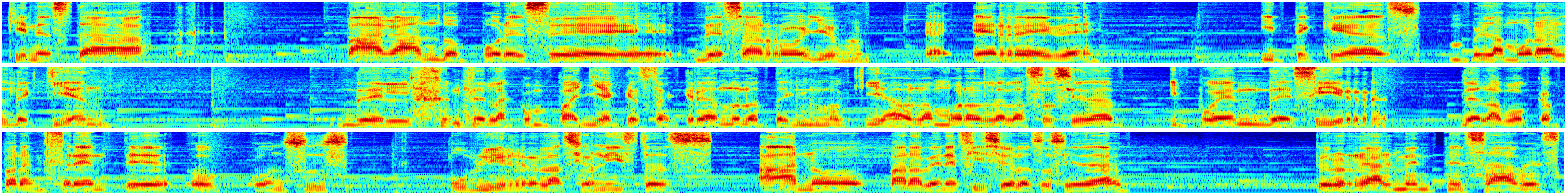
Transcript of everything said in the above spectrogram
quién está pagando por ese desarrollo, R&D, y te quedas la moral de quién, de la compañía que está creando la tecnología o la moral de la sociedad. Y pueden decir de la boca para enfrente o con sus public relacionistas, ah, no, para beneficio de la sociedad, pero realmente sabes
